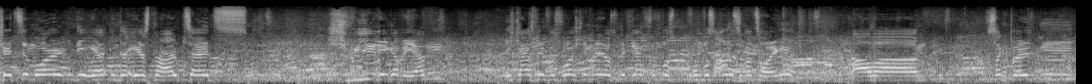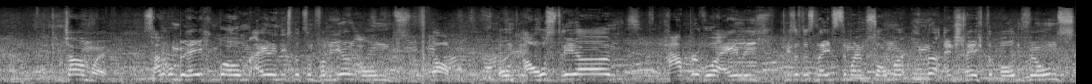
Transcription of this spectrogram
schätze mal, in, die, in der ersten Halbzeit schwieriger werden. Ich kann es mir etwas vorstellen, ich lasse mich gerne von was, was anderes überzeugen. Aber St. Pölten schauen wir mal. Sind unberechenbar, haben eigentlich nichts mehr zum Verlieren und, ja, und Austria, Happel war eigentlich bis auf das letzte Mal im Sommer immer ein schlechter Boden für uns.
